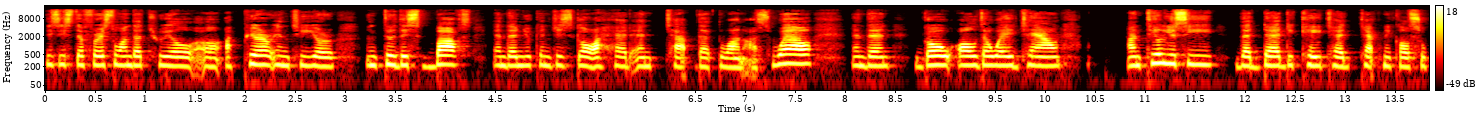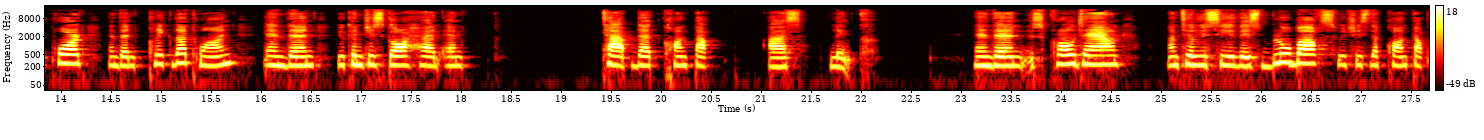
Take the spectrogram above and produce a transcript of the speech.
This is the first one that will uh, appear into your, into this box. And then you can just go ahead and tap that one as well. And then go all the way down until you see the dedicated technical support and then click that one. And then you can just go ahead and tap that contact us link. And then scroll down until you see this blue box which is the contact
